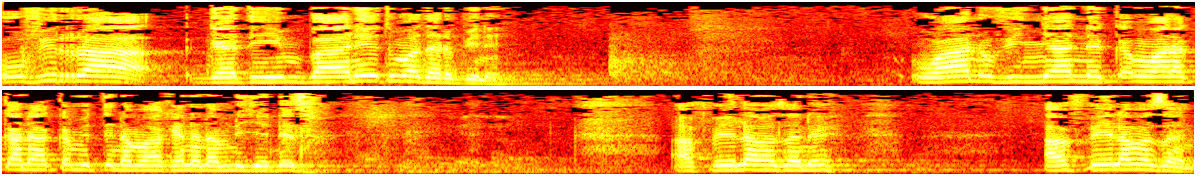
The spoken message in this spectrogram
ofirra gadi hin baaneetuma darbine waan uf hin nyaanne waan akkana akkamitti namaa kenna namni jennes affee lama sane affee lama san.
